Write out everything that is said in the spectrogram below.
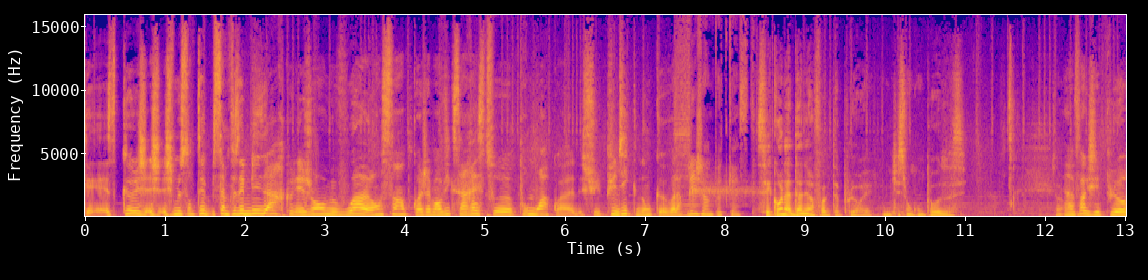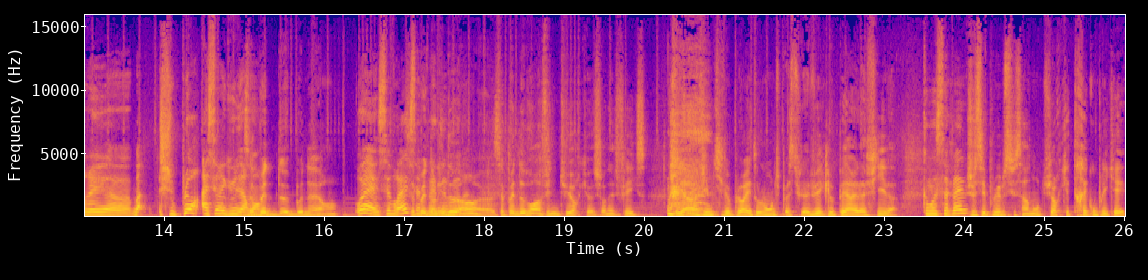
est-ce que je, je- je me sentais. Ça me faisait bizarre que les gens me voient euh, enceinte, quoi. J'avais envie que ça reste euh, pour moi, quoi. Je suis pudique, donc euh, voilà. Les gens de podcast. C'est quand la dernière fois que t'as pleuré? Une question qu'on pose aussi. La dernière fois que j'ai pleuré, euh, bah, je pleure assez régulièrement. Ça peut être de bonheur, hein. Ouais, c'est vrai. Ça, peut être dans les de deux. Hein. Ça peut être devant un film turc euh, sur Netflix. Il y a un film qui fait pleurer tout le monde. Je sais pas si tu l'as vu avec le père et la fille. Là. Comment ça s'appelle? Je sais plus parce que c'est un nom turc qui est très compliqué.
